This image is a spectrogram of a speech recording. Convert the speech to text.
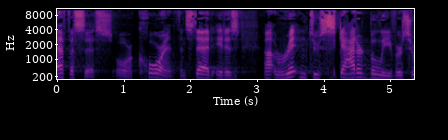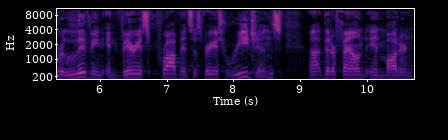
Ephesus or Corinth. Instead, it is uh, written to scattered believers who are living in various provinces, various regions that are found in modern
